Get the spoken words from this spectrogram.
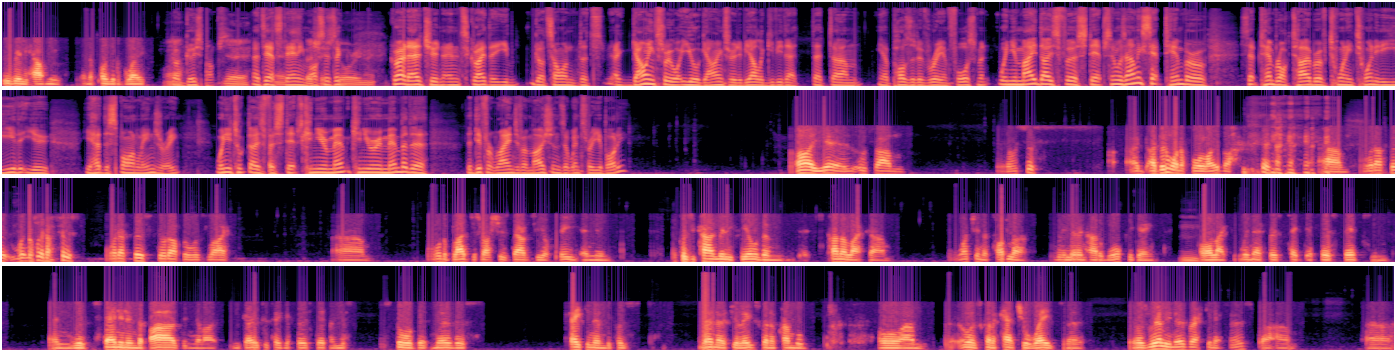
he really helped me in a positive way. Wow. Got goosebumps. Yeah, that's outstanding, yeah, Moss. It's story, a mate. great attitude, and it's great that you've got someone that's uh, going through what you were going through to be able to give you that that um, you know positive reinforcement. When you made those first steps, and it was only September of September October of 2020, the year that you you had the spinal injury. When you took those first steps, can you remember? Can you remember the the different range of emotions that went through your body? Oh yeah, it was um, it was just I, I didn't want to fall over. um, when I first, when, when I first when I first stood up, it was like um, all the blood just rushes down to your feet, and then because you can't really feel them, it's kind of like um, watching a toddler relearn how to walk again, mm. or like when they first take their first steps, and and you're standing in the bars, and you're like you go to take your first step, and you're still a bit nervous taking them because you don't know if your leg's going to crumble or um, or it's going to catch your weight. So it was really nerve wracking at first, but um, uh,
